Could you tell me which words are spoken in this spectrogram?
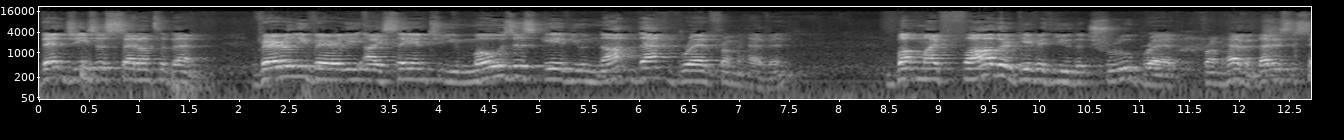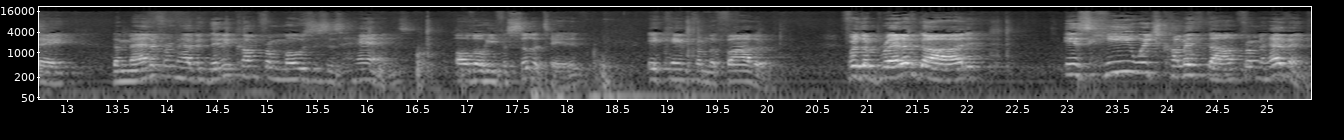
Then Jesus said unto them, Verily, verily, I say unto you, Moses gave you not that bread from heaven, but my Father giveth you the true bread from heaven. That is to say, the manna from heaven didn't come from Moses' hands, although he facilitated. It came from the Father. For the bread of God is he which cometh down from heaven.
